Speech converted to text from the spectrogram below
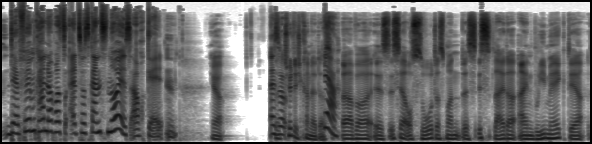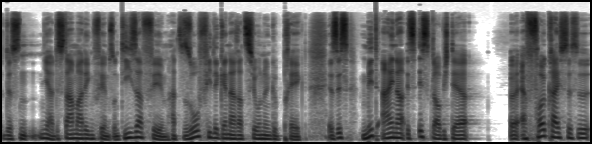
Der Film kann doch was, als was ganz Neues auch gelten. Ja. Also, Natürlich kann er das, ja. aber es ist ja auch so, dass man, es ist leider ein Remake der, des, ja, des damaligen Films und dieser Film hat so viele Generationen geprägt. Es ist mit einer, es ist, glaube ich, der erfolgreichste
